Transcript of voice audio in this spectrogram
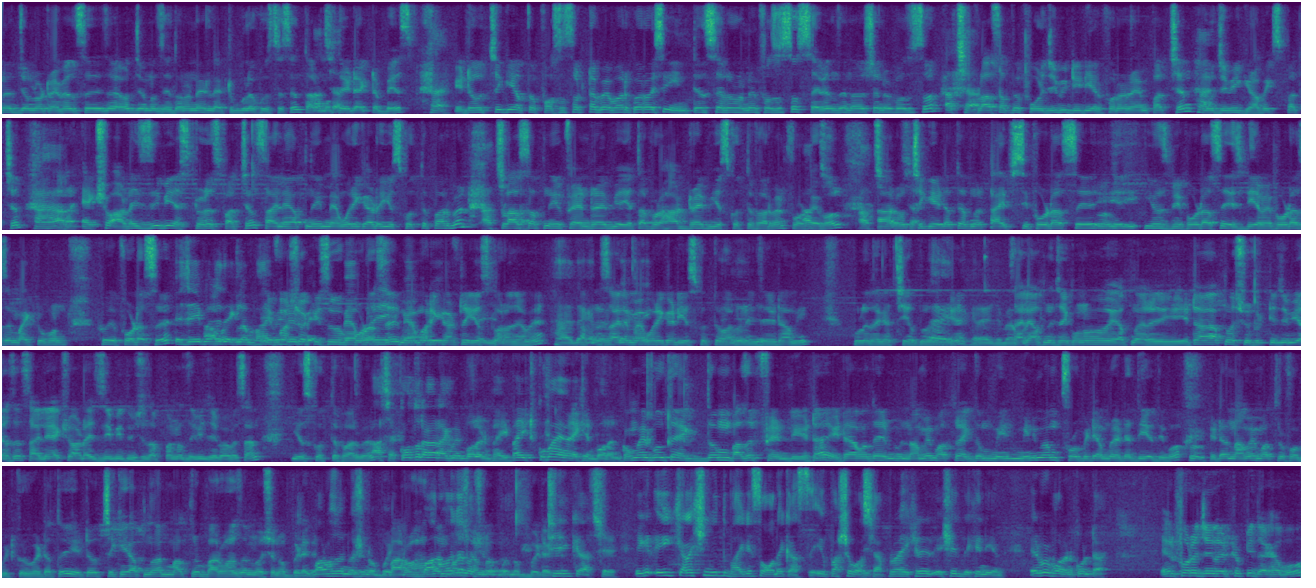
প্রেজেন্টেশনের জন্য ট্রাভেলসে যাওয়ার জন্য যে ধরনের ল্যাপটপগুলো খুঁজতেছেন তার আচ্ছা। মধ্যে এটা একটা বেস্ট হ্যাঁ। এটা হচ্ছে কি আপনার প্রসেসরটা ব্যবহার করা হয়েছে ইন্টেল সেলোরনের প্রসেসর সেভেন জেনারেশনের প্রসেসর আচ্ছা। প্লাস আপনি four GB DDR four RAM পাচ্ছেন ফোর জিবি গ্রাফিক্স পাচ্ছেন হ্যাঁ, হ্যাঁ। আর একশো আঠাইশ জিবি স্টোরেজ পাচ্ছেন চাইলে আপনি মেমোরি কার্ডও ইউজ করতে পারবেন আচ্ছা। প্লাস আপনি ফ্যান ড্রাইভ তারপর হার্ড ড্রাইভ ইউজ করতে পারবেন পোর্টেবল আচ্ছা, আর আচ্ছা। হচ্ছে কি এটাতে আপনার টাইপ সি পোর্ট আছে ইউএসবি পোর্ট আছে এইচডিএমআই পোর্ট আছে মাইক্রোফোন পোর্ট আছে এই যে এই পাশে দেখলাম ভাই কিছু পোর্ট আছে মেমোরি কার্ডটা কার্ড ইউজ করা যাবে হ্যাঁ, আপনি চাইলে। মেমোরি কার্ড ইউজ করতে পারবেন এই যে এটা আমি খুলে দেখাচ্ছি আপনাদেরকে। চাইলে আপনি যে কোনো আপনার এটা আপনার চৌষট্টি জিবি আছে চাইলে একশো আঠাইশ জিবি দুইশো ছাপ্পান্ন জিবি যেভাবে চান ইউজ করতে পারবেন। আচ্ছা কত টাকা রাখবেন বলেন ভাই? ভাই একটু কমায় রাখেন বলেন। কমাই বলতে একদম বাজেট ফ্রেন্ডলি এটা। এটা আমাদের নামে মাত্র একদম মিনিমাম প্রফিট আমরা এটা দিয়ে দিব। এটা নামে মাত্র প্রফিট করব এটাতে। এটা হচ্ছে কি আপনার মাত্র বারো হাজার নয়শো নব্বই টাকা। বারো হাজার নশো নব্বই। 12,990 টাকা। ঠিক আছে। এই- এই কালেকশন কিন্তু ভাই কাছে অনেক আছে। এই পাশেও আছে। আপনারা এখানে এসে দেখে নিন এরপর বলেন কোনটা? এরপরে যে ল্যাপটপটি দেখাবো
